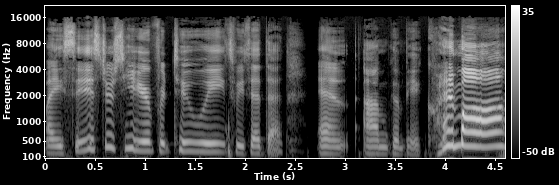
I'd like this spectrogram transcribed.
my sister's here for two weeks. We said that, and I'm gonna be a grandma.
